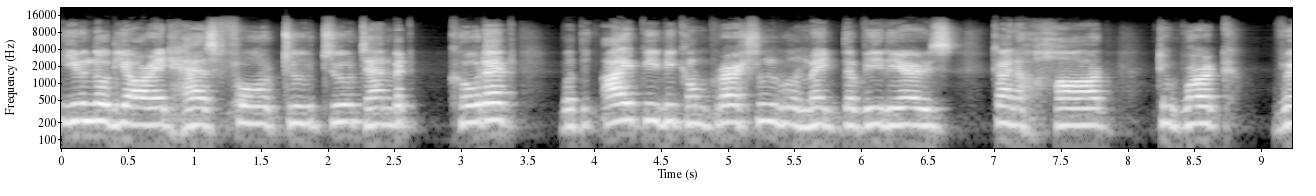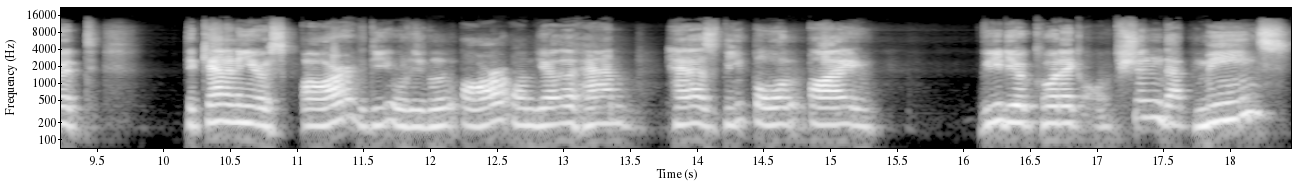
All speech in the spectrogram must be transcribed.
even though the r8 has 422 10-bit codec but the ipb compression will make the videos kind of hard to work with The Canon EOS R, the original R, on the other hand, has the all I video codec option. That means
